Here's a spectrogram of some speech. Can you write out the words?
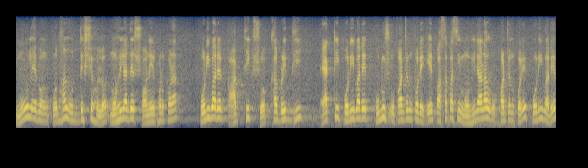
মূল এবং প্রধান উদ্দেশ্য হল মহিলাদের স্বনির্ভর করা, পরিবারের আর্থিক সুরক্ষা বৃদ্ধি, একটি পরিবারের পুরুষ উপার্জন করে, এর পাশাপাশি মহিলারাও উপার্জন করে পরিবারের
